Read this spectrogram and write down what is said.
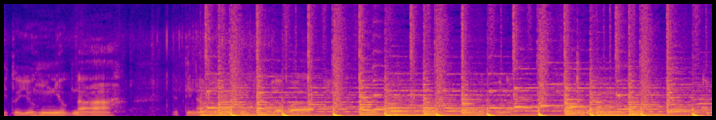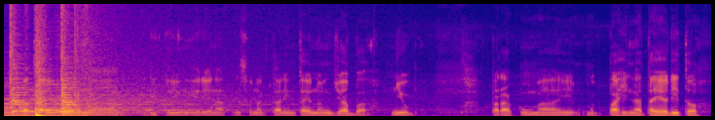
Ito yung niyog na itinamin natin sa Java. Dito yung area natin. So nagtanim tayo ng Java niyog para kung may magpahinga tayo dito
